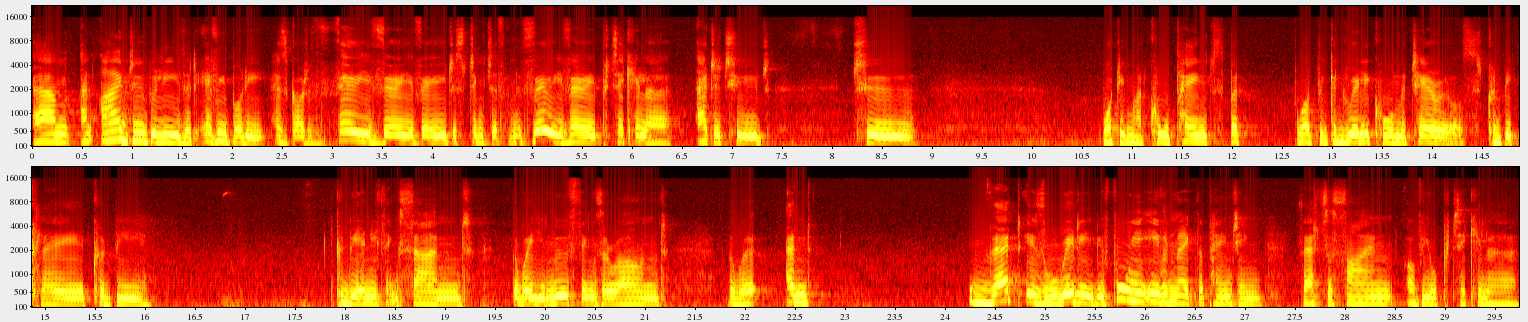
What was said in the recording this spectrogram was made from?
Um, and I do believe that everybody has got a very, very, very distinctive and a very, very particular attitude to what we might call paint, but what we could really call materials. It could be clay, it could be, it could be anything, sand, the way you move things around, the way, and that is already, before you even make the painting, that's a sign of your particular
